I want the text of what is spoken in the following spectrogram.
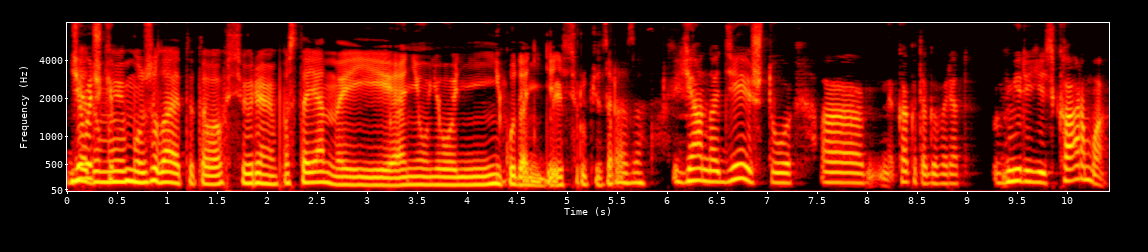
Девочки... Я думаю, ему желает этого все время постоянно, и они у него никуда не делись руки, зараза. Я надеюсь, что, э, как это говорят, в мире есть карма,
